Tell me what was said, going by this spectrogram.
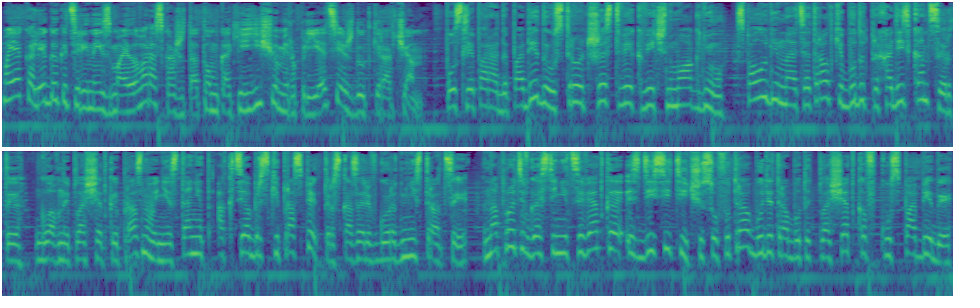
Моя коллега Катерина Измайлова расскажет о том, какие еще мероприятия ждут кировчан. После парада Победы устроят шествие к вечному огню. С полудня на театралке будут проходить концерты. Главной площадкой празднования станет Октябрьский проспект, рассказали в администрации. Напротив гостиницы «Вятка» с 10 часов утра будет будет работать площадка «Вкус Победы».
